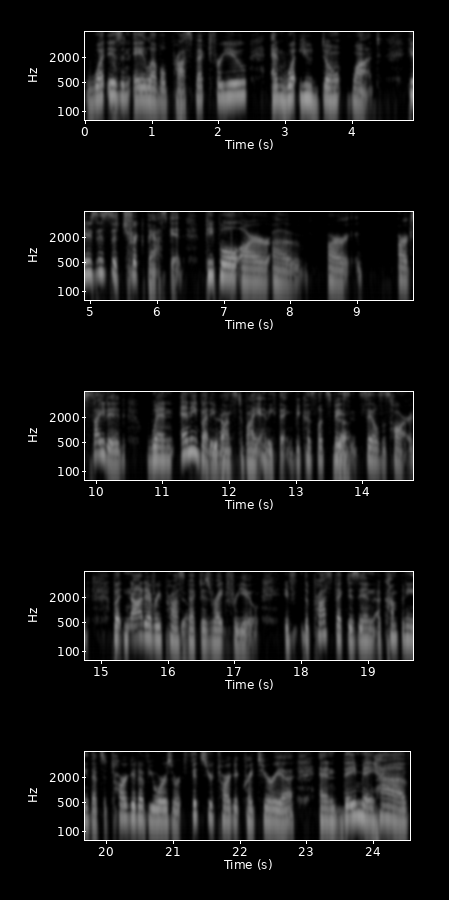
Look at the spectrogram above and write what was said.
what is an A level prospect for you and what you don't want. Here's this is a trick basket. People are, uh, are are excited when anybody yeah. wants to buy anything because let's face yeah. it, sales is hard. But not every prospect yeah. is right for you. If the prospect is in a company that's a target of yours or it fits your target criteria and they may have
